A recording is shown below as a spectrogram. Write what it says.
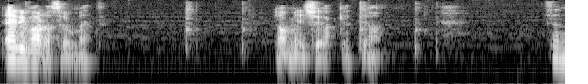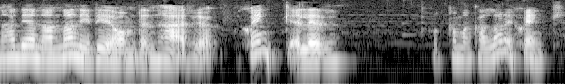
Är i vardagsrummet. Ja, med köket ja. Sen hade jag en annan idé om den här eh, skänk eller vad kan man kalla det? Skänk?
